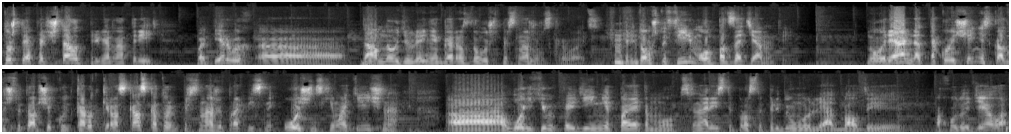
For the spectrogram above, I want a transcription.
то, что я прочитал, это примерно треть. Во-первых, э, там, на удивление, гораздо лучше персонажи раскрывается. При том, что фильм, он подзатянутый. Ну, реально, такое ощущение складывается, что это вообще какой-то короткий рассказ, в котором персонажи прописаны очень схематично. А, логики в их поведении нет, поэтому сценаристы просто придумывали от балды по ходу дела.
